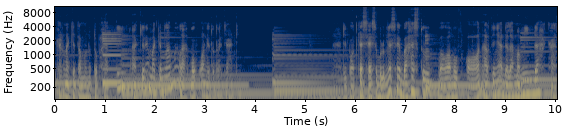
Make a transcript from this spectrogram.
karena kita menutup hati akhirnya makin lama lah move on itu terjadi. Podcast saya sebelumnya saya bahas tuh bahwa move on artinya adalah memindahkan.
